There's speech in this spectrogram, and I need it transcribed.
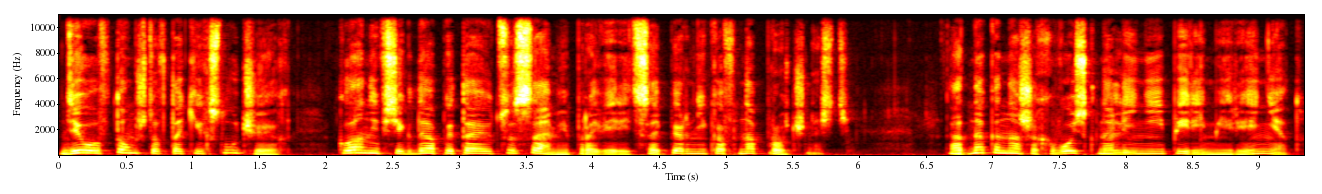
Дело в том, что в таких случаях – кланы всегда пытаются сами проверить соперников на прочность. Однако наших войск на линии перемирия нет.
